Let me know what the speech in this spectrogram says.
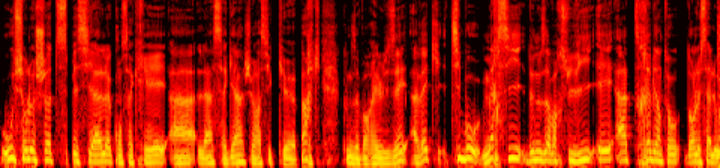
ou sur le shot spécial consacré à la saga Jurassic Park que nous avons réalisé avec Thibaut. Merci de nous avoir suivis et à très bientôt dans le saloon.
